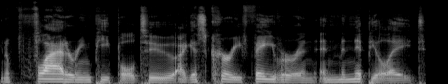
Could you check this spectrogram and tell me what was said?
you know flattering people to I guess curry favor and, and manipulate.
